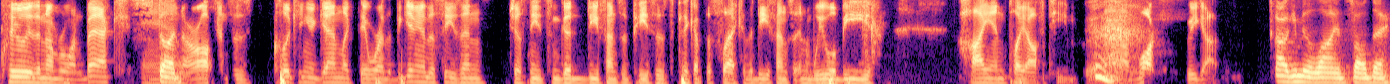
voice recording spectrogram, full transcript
clearly the number one back, Stud. and our offense is clicking again like they were in the beginning of the season. Just need some good defensive pieces to pick up the slack of the defense, and we will be high end playoff team. Um, Walker, we got. Oh, give me the Lions all day.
